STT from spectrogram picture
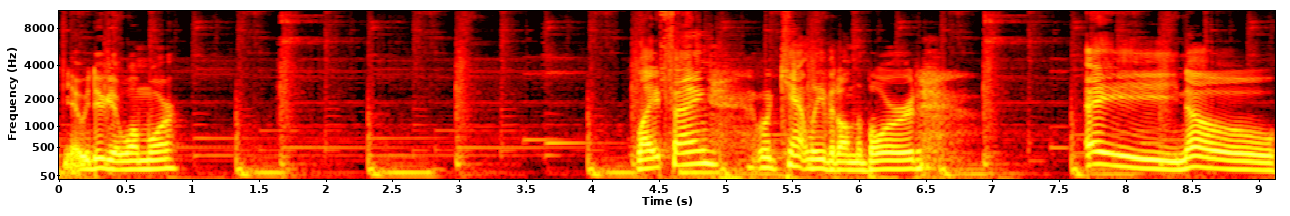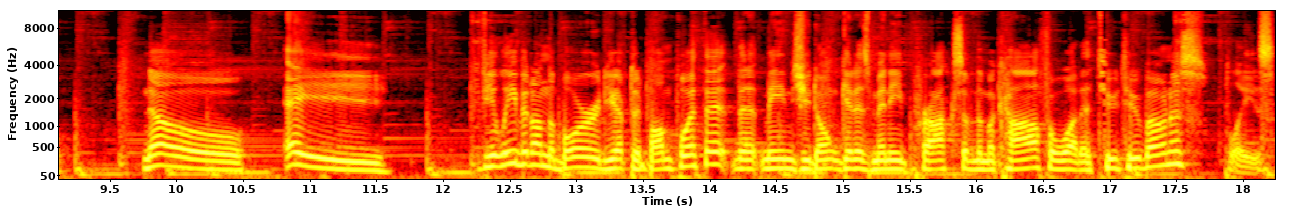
Yeah, we do get one more. Light Fang? We can't leave it on the board. Hey, no. No. Hey. If you leave it on the board, you have to bump with it. That means you don't get as many procs of the Macaw for what, a 2-2 bonus? Please.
